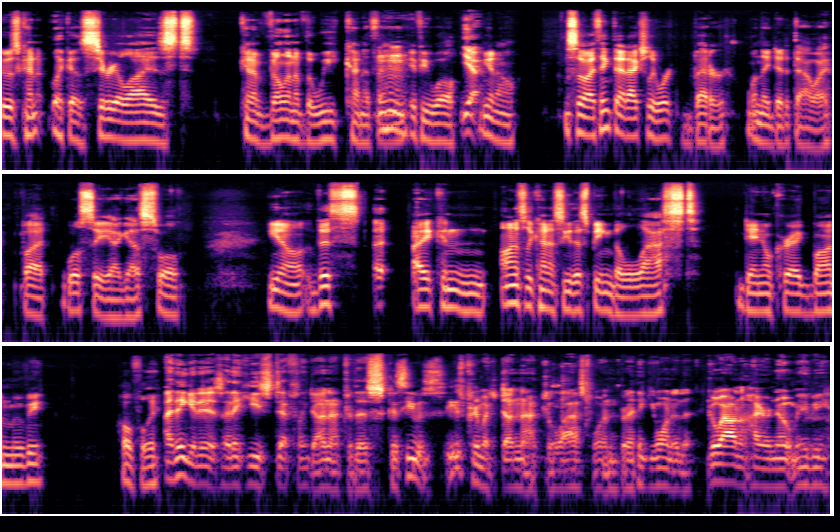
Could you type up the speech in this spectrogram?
was kind of like a serialized kind of villain of the week kind of thing, Mhm. if you will. Yeah. you know. So I think that actually worked better when they did it that way. But we'll see. I guess. Well, you know, this uh, I can honestly kind of see this being the last Daniel Craig Bond movie. Hopefully. I think it is. I think he's definitely done after this because he was he was pretty much done after the last one. But I think he wanted to go out on a higher note, maybe.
